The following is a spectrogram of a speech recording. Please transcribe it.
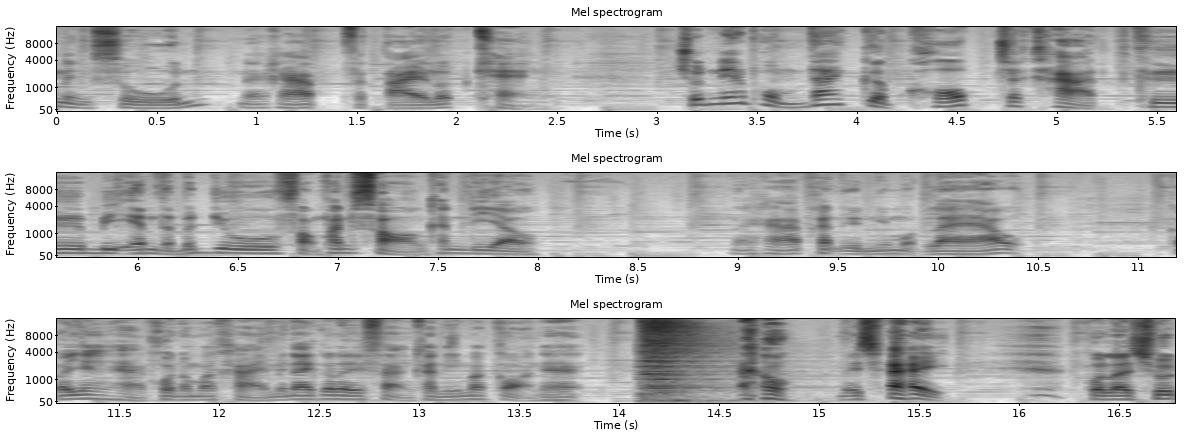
510 นะครับ สไตล์รถแข่ง ชุดนี้ผมได้เกือบครบจะขาดคือ BMW 2002 คันเดียวนะครับ คันอื่นมีหมดแล้ว ก็ยังหาคนเอามาขายไม่ได้ก็เลยสั่งคันนี้มาก่อนนะฮะอ้าว ไม่ใช่ คนละชุด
